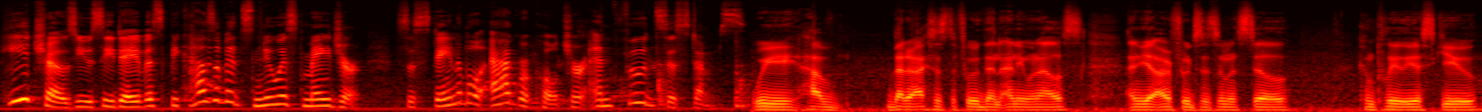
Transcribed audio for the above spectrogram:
He chose UC Davis because of its newest major, sustainable agriculture and food systems. We have better access to food than anyone else, and yet our food system is still completely askew.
